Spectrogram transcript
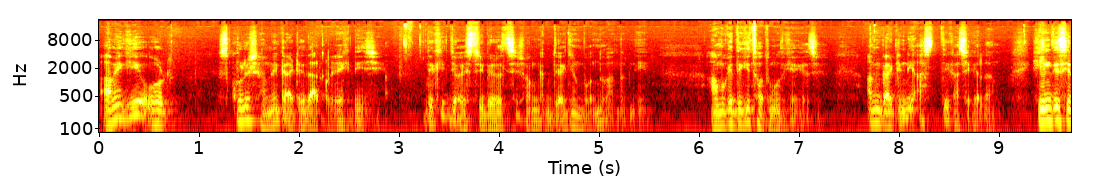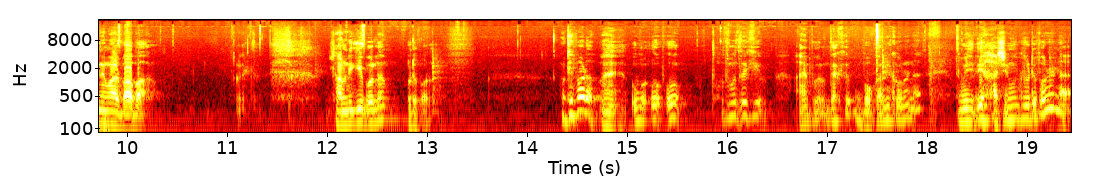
আমি গিয়ে ওর স্কুলের সামনে গাড়িটি দাঁড় করে রেখে দিয়েছি। দেখি জয়শ্রী বেরোচ্ছে, সঙ্গে দু একজন বন্ধু বান্ধব নিয়ে। আমাকে দেখি থতমত খেয়ে গেছে। আমি গাড়িটি নিয়ে আস্তে কাছে গেলাম। হিন্দি সিনেমার বাবা। সামনে গিয়ে বললাম উঠে পড়ো। উঠে পড়ো? হ্যাঁ ও প্রথমত কি আমি বললাম দেখো বোকামি করো না। তুমি যদি হাসি মুখে উঠে পড়ো না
